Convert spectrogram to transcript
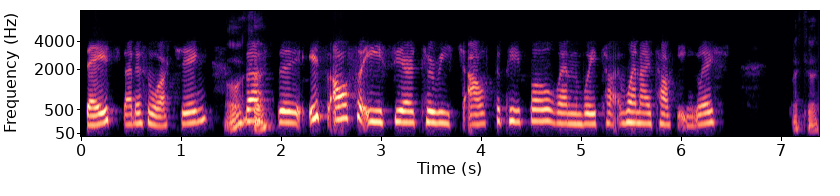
states that is watching. Okay. but uh, it's also easier to reach out to people when we talk when I talk English, Okay.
